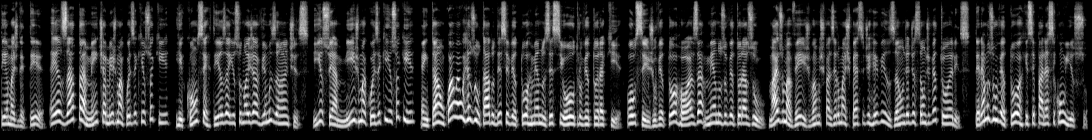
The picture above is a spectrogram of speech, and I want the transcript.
t mais dt, é exatamente a mesma coisa que isso aqui. E, com certeza, isso nós já vimos antes. Isso é a mesma coisa que isso aqui. Então, qual é o resultado desse vetor menos esse outro vetor aqui? Ou seja, o vetor rosa menos o vetor azul. Mais uma vez, vamos fazer uma espécie de revisão de adição de vetores. Teremos um vetor que se parece com isso.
